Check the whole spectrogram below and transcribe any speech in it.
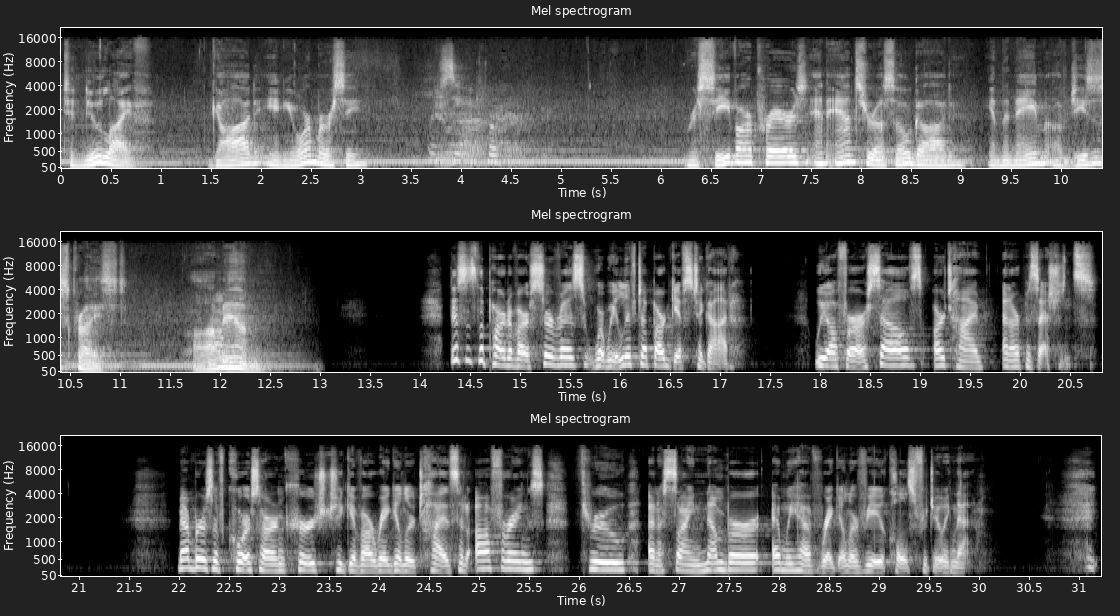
to new life. God, in your mercy, receive, receive our prayers and answer us, O God, in the name of Jesus Christ. Amen. Amen. This is the part of our service where we lift up our gifts to God. We offer ourselves, our time, and our possessions. Members, of course, are encouraged to give our regular tithes and offerings through an assigned number, and we have regular vehicles for doing that.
